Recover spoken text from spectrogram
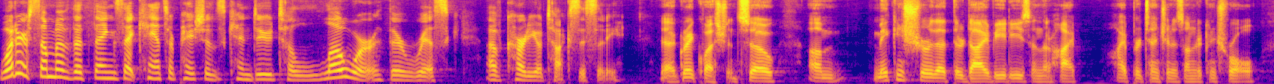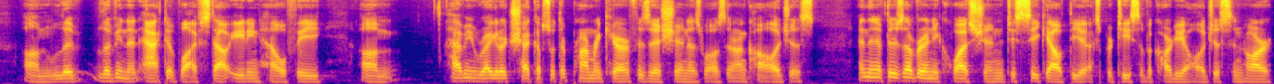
What are some of the things that cancer patients can do to lower their risk of cardiotoxicity? Yeah, great question. So, um, making sure that their diabetes and their high, hypertension is under control, um, live, living an active lifestyle, eating healthy, um, having regular checkups with their primary care physician as well as their oncologist and then if there's ever any question, to seek out the expertise of a cardiologist in our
